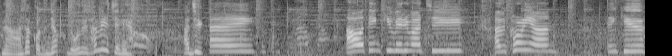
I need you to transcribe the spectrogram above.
그냥 안 샀거든요. 근데 오늘 3일째예요. 아직. Hi. Oh, thank you very much. I'm Korean. Thank you.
